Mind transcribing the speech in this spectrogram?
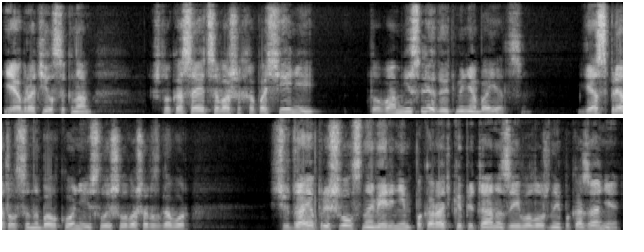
и обратился к нам. «Что касается ваших опасений, то вам не следует меня бояться. Я спрятался на балконе и слышал ваш разговор. Сюда я пришел с намерением покарать капитана за его ложные показания».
